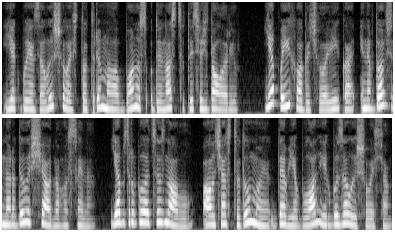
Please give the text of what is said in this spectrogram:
і якби я залишилась, то отримала б бонус у 90 тисяч доларів. Я поїхала до чоловіка і невдовзі народила ще одного сина. Я б зробила це знову, але часто думаю, де б я була, якби залишилася.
